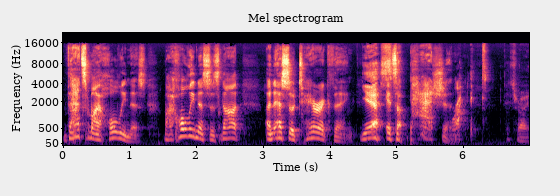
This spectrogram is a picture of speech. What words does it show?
That's my holiness. My holiness is not an esoteric thing. yes It's a passion. right That's right.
